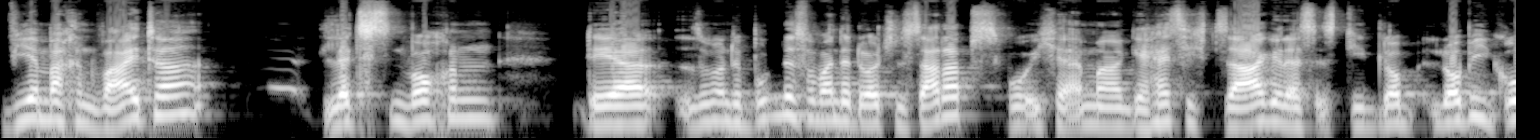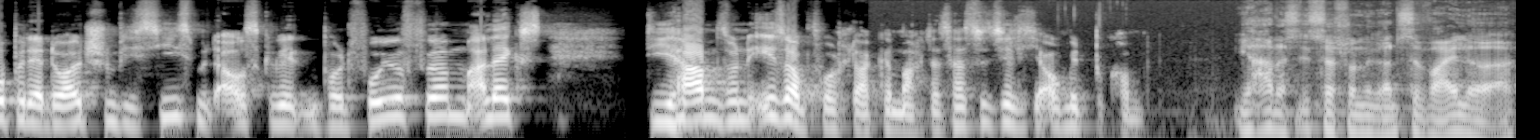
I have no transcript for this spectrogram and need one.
wir machen weiter. Letzten Wochen der sogenannte Bundesverband der deutschen Startups, wo ich ja immer gehässigt sage, das ist die Lobbygruppe der deutschen VCs mit ausgewählten Portfoliofirmen, Alex, die haben so einen ESOP-Vorschlag gemacht. Das hast du sicherlich auch mitbekommen. Ja, das ist ja schon eine ganze Weile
